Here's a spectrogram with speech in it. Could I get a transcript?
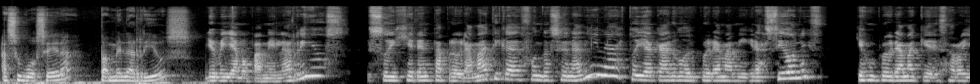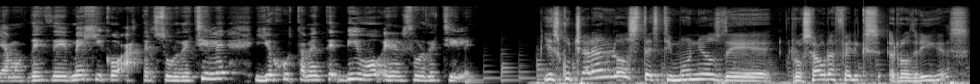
a su vocera, Pamela Ríos. Yo me llamo Pamela Ríos, soy gerenta programática de Fundación Adina, estoy a cargo del programa Migraciones que es un programa que desarrollamos desde México hasta el sur de Chile y yo justamente vivo en el sur de Chile. Y escucharán los testimonios de Rosaura Félix Rodríguez,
